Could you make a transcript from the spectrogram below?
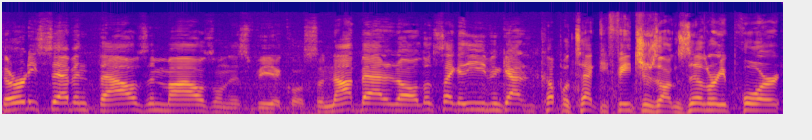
37,000 miles on this vehicle, so not bad at all. Looks like it even got a couple techie features, auxiliary port,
